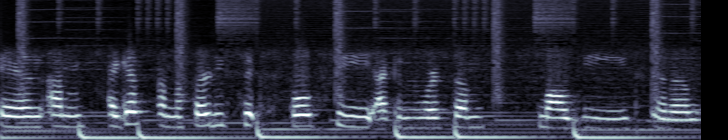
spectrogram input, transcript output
and I'm I guess I'm a 36 full C. I can wear some small D's, and um,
